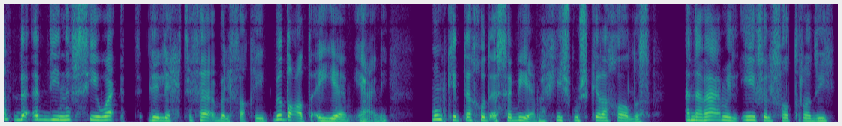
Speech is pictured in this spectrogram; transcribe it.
أبدأ أدي نفسي وقت للاحتفاء بالفقيد بضعة أيام يعني. ممكن تاخد أسابيع ما فيش مشكلة خالص. أنا بعمل إيه في الفترة دي؟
